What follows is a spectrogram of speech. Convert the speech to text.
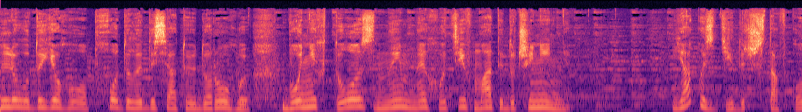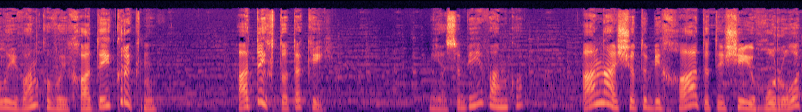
Люди його обходили десятою дорогою, бо ніхто з ним не хотів мати дочиніння. Якось дідич став коло Іванкової хати і крикнув: А ти хто такий? Я собі Іванко. А нащо тобі хата та ще й город?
